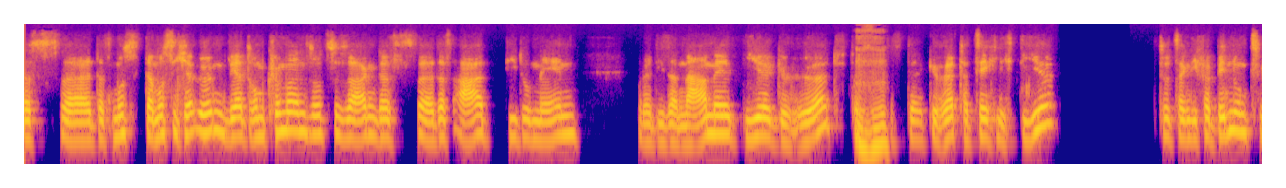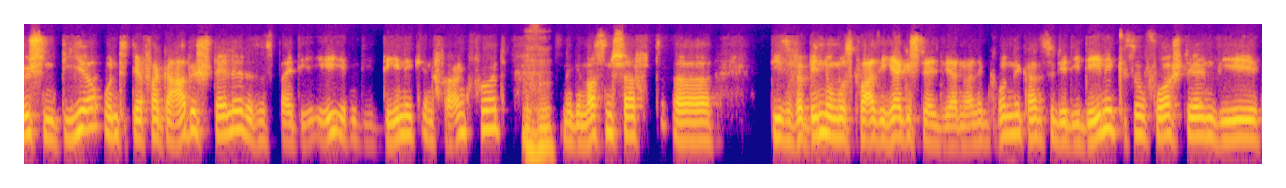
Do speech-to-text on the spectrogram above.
das, äh, das muss, da muss sich ja irgendwer drum kümmern, sozusagen, dass, äh, dass A, die Domain oder dieser Name dir gehört. Das, Mhm. das, gehört tatsächlich dir. Sozusagen die Verbindung zwischen dir und der Vergabestelle, das ist bei DE eben die DENIC in Frankfurt, Mhm. eine Genossenschaft. Äh, diese Verbindung muss quasi hergestellt werden, weil im Grunde kannst du dir die DENIC so vorstellen wie,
